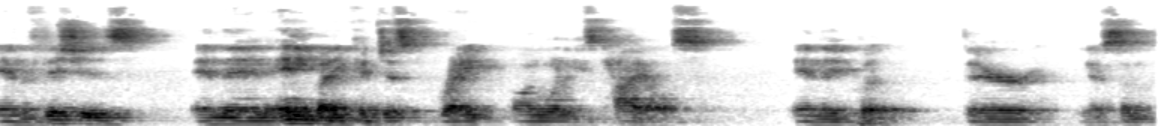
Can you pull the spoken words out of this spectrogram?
and the fishes, and then anybody could just write on one of these tiles, and they put their, you know, some,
